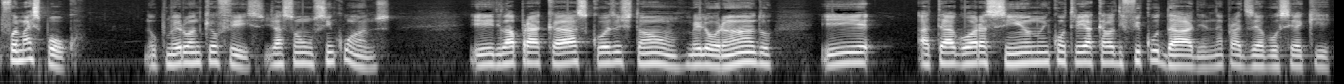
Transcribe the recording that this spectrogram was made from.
foi mais pouco. No primeiro ano que eu fiz, já são cinco anos. E de lá para cá as coisas estão melhorando e até agora sim eu não encontrei aquela dificuldade, né, para dizer a você aqui.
